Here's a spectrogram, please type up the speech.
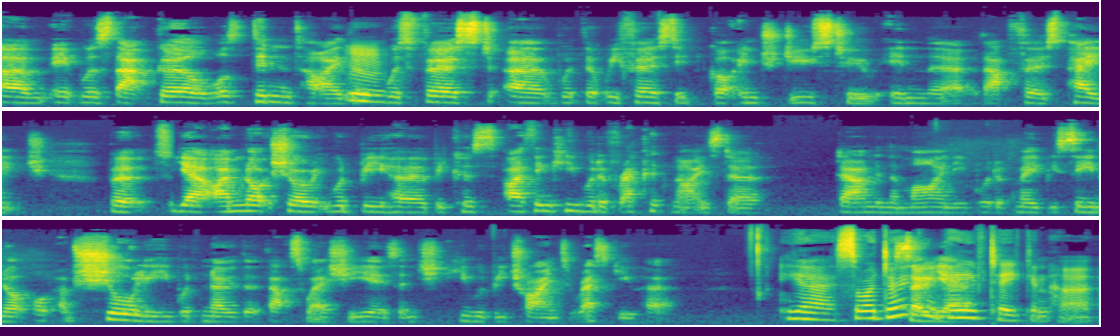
um, it was that girl, was didn't I? That Mm. was first uh, that we first got introduced to in the that first page. But yeah, I'm not sure it would be her because I think he would have recognised her down in the mine. He would have maybe seen her. Or I'm surely he would know that that's where she is, and she, he would be trying to rescue her. Yeah, so I don't So, think yeah. they've taken her.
